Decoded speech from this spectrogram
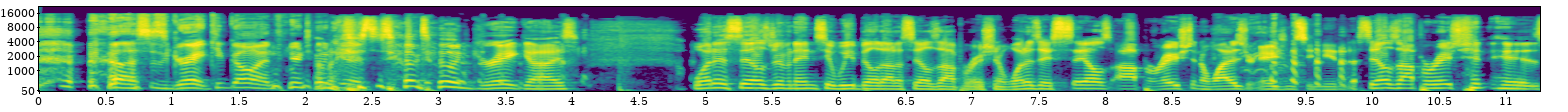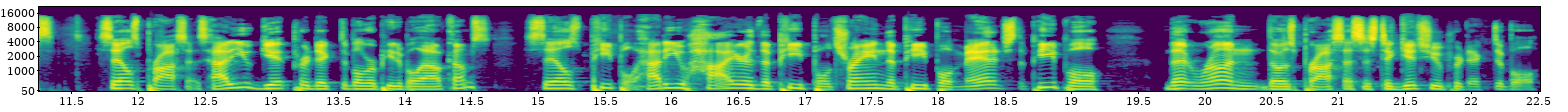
this is great. Keep going. You're doing I'm, good. I'm doing great, guys. What is sales driven agency? We build out a sales operation. What is a sales operation and why does your agency need it? A sales operation is sales process. How do you get predictable, repeatable outcomes? Sales people. How do you hire the people, train the people, manage the people that run those processes to get you predictable,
